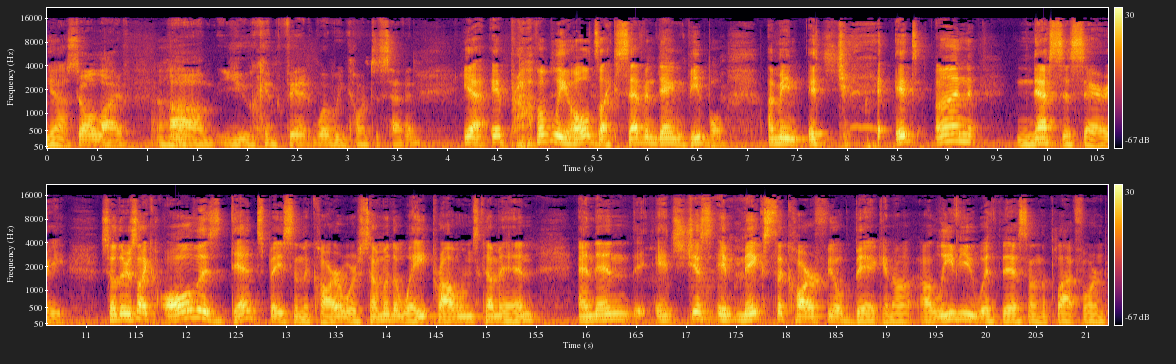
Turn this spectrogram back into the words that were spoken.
Yeah. still alive. Uh-huh. Um, you can fit what we go into seven. Yeah, it probably holds like seven dang people. I mean, it's it's unnecessary. So there's like all this dead space in the car where some of the weight problems come in, and then it's just it makes the car feel big. And I'll I'll leave you with this on the platform.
